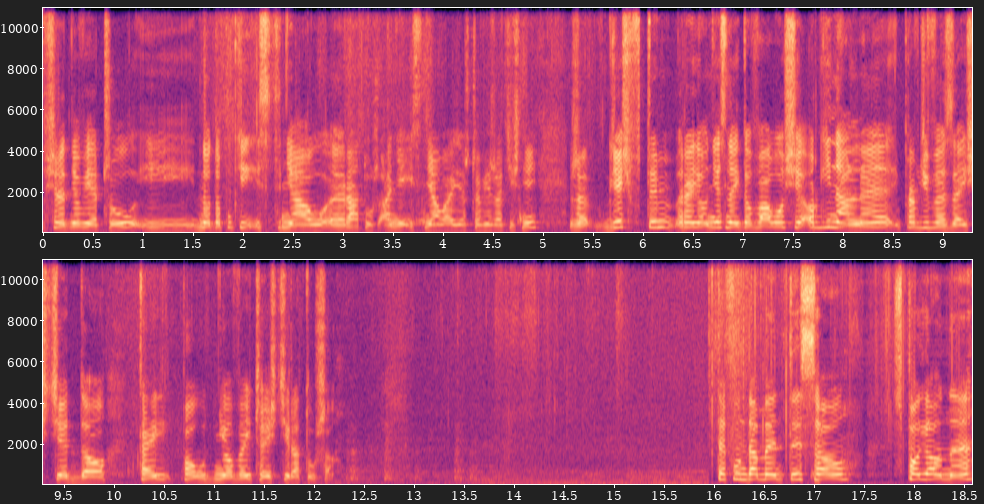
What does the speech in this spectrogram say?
w średniowieczu i no, dopóki istniał ratusz, a nie istniała jeszcze wieża ciśnień, że gdzieś w tym rejonie znajdowało się oryginalne, prawdziwe zejście do tej południowej części ratusza. Te fundamenty są spojone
